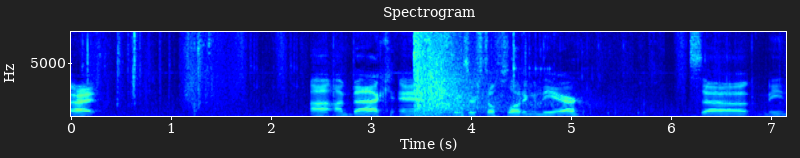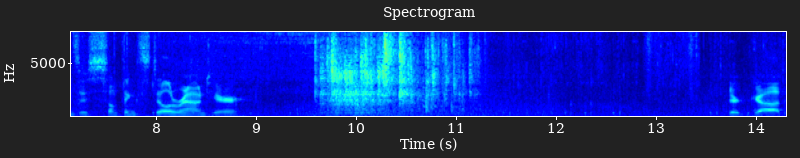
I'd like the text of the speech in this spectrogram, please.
Alright. Uh, I'm back, and things are still floating in the air. So, means there's something still around here. Dear God.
